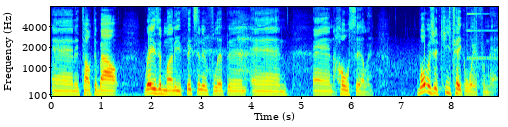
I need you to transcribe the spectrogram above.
and it talked about raising money, fixing and flipping, and and wholesaling. What was your key takeaway from that?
